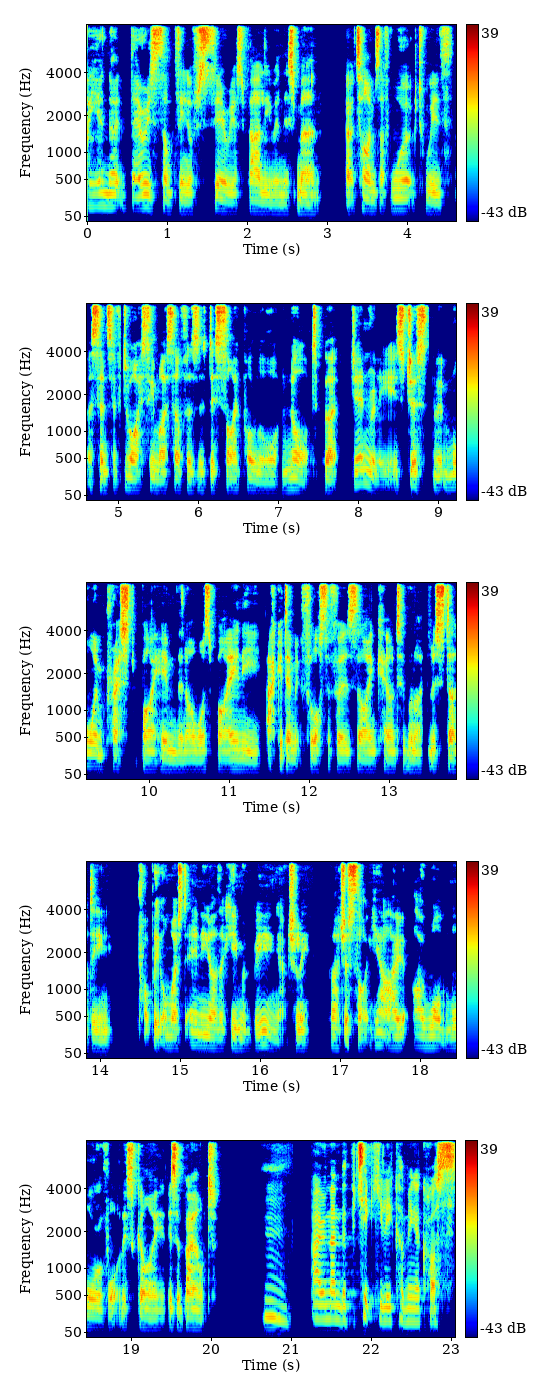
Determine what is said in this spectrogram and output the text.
oh, yeah, no, there is something of serious value in this man. At times I've worked with a sense of do I see myself as a disciple or not? But generally, it's just a bit more impressed by him than I was by any academic philosophers that I encountered when I was studying, probably almost any other human being, actually. And I just thought, yeah, I, I want more of what this guy is about. Mm. I remember particularly coming across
